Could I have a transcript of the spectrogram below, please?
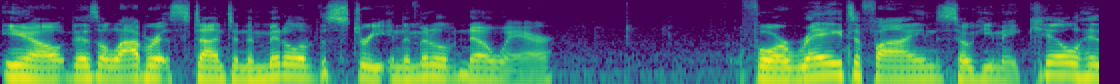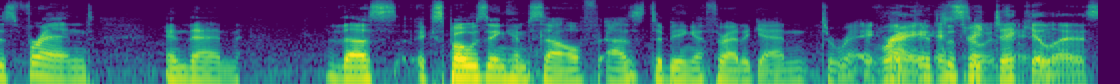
you know, this elaborate stunt in the middle of the street in the middle of nowhere for Ray to find so he may kill his friend and then thus exposing himself as to being a threat again to Ray. Like, Right, it's, just so insane.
